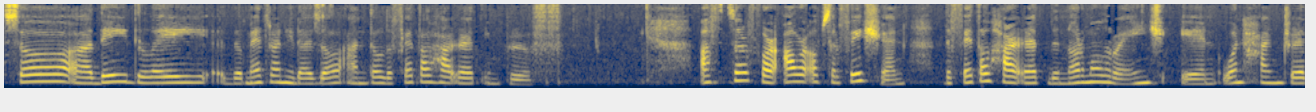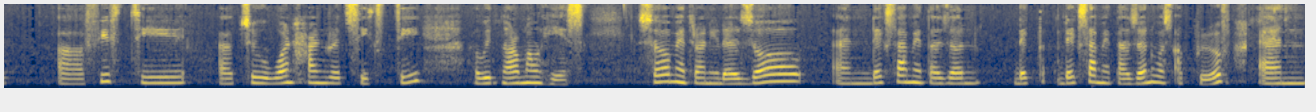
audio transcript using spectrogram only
So uh, they delay the metronidazole until the fetal heart rate improve. After 4-hour observation, the fetal heart rate the normal range in 150 uh, to 160 with normal his. So metronidazole and dexamethasone dexamethasone was approved and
